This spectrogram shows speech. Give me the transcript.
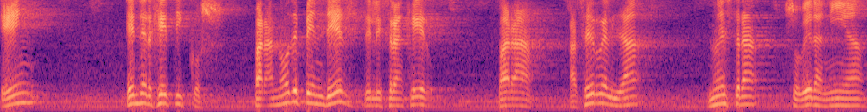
en energéticos, para no depender del extranjero, para hacer realidad nuestra soberanía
